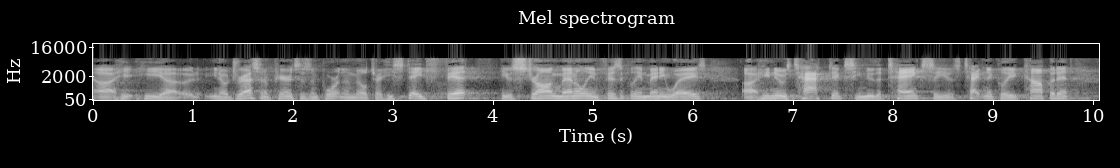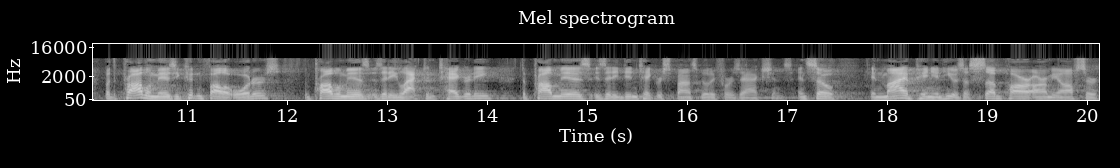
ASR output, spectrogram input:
Uh, he, he uh, you know, dress and appearance is important in the military. He stayed fit. He was strong mentally and physically in many ways. Uh, he knew his tactics. He knew the tanks. He was technically competent. But the problem is he couldn't follow orders. The problem is, is that he lacked integrity. The problem is, is that he didn't take responsibility for his actions. And so, in my opinion, he was a subpar Army officer,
